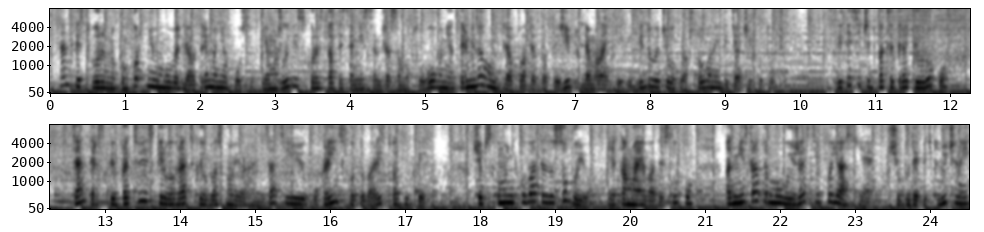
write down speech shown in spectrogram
В центрі створено комфортні умови для отримання послуг. Є можливість скористатися місцем для самообслуговування, терміналом для оплати платежів для маленьких відвідувачів облаштований дитячий куточок. З 2023 року центр співпрацює з Кіровоградською обласною організацією Українського товариства глухих. Щоб скомунікувати з особою, яка має вади слуху, адміністратор мовою жестів пояснює, що буде підключений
